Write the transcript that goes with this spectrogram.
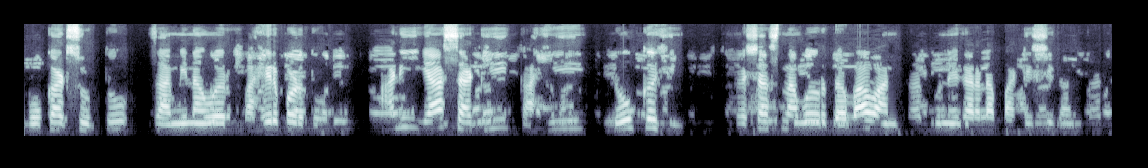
मोकाट सुटतो जामिनावर बाहेर पडतो. आणि यासाठी काही लोकही प्रशासनावर दबाव आणतात गुन्हेगाराला पाठीशी घालतात.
